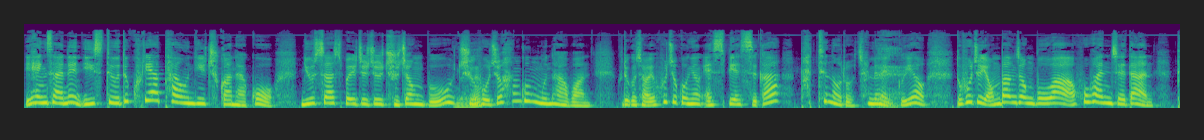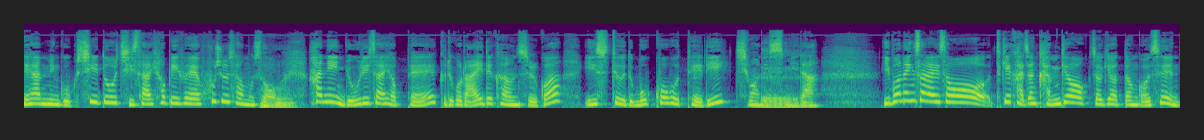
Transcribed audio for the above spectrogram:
이 행사는 이스트우드 코리아타운이 주관하고 뉴사우스웨일스주 주정부, 네. 주호주 한국문화원 그리고 저희 호주 공영 SBS가 파트너로 참여했고요. 네. 또 호주 연방정부와 호한재단, 대한민국 시도지사협의회 호주사무소, 음. 한인 요리사협회 그리고 Ryde Council과 이스트우드 모코 호텔이 지원했습니다. 네. 이번 행사에서 특히 가장 감격적이었던 것은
